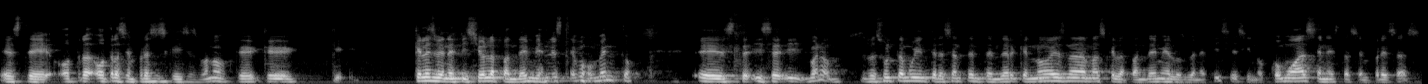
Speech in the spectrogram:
Este, otra, otras empresas que dices, bueno, ¿qué, qué, qué les benefició la pandemia en este momento? Este, y, bueno, resulta muy interesante entender que no es nada más que la pandemia los beneficios, sino cómo hacen estas empresas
